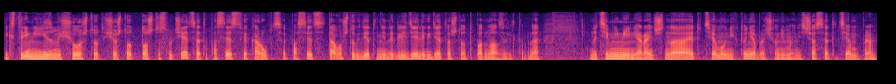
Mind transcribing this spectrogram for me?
экстремизм, еще что-то, еще что-то. То, что случается, это последствия коррупции, последствия того, что где-то не доглядели, где-то что-то подмазали там, да. Но тем не менее, раньше на эту тему никто не обращал внимания, сейчас эта тема прям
